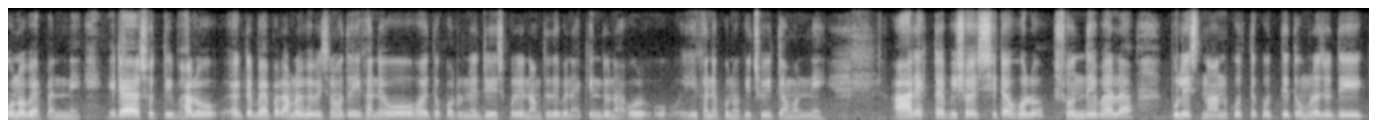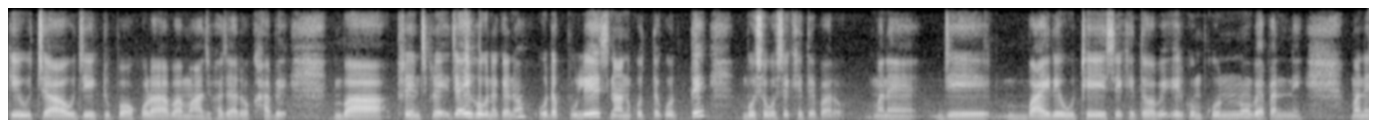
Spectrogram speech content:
কোনো ব্যাপার নেই। এটা সত্যি ভালো একটা ব্যাপার। আমরা ভেবেছিলাম হয়তো এখানেও হয়তো কটনের ড্রেস পরে নামতে দেবে না, কিন্তু না, ও এখানে কোনো কিছুই তেমন নেই। আর একটা বিষয় সেটা হলো, সন্ধেবেলা পুলে স্নান করতে করতে তোমরা যদি কেউ চাও যে একটু পকোড়া বা মাছ ভাজারও খাবে বা ফ্রেঞ্চ ফ্রাই যাই হোক না কেন, ওটা পুলে স্নান করতে করতে বসে বসে খেতে পারো। মানে যে বাইরে উঠে এসে খেতে হবে এরকম কোনো ব্যাপার নেই। মানে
